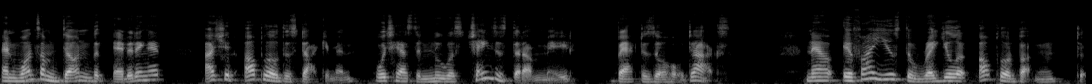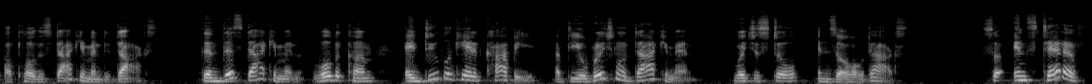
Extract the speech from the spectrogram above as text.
And once I'm done with editing it, I should upload this document, which has the newest changes that I've made, back to Zoho Docs. Now, if I use the regular upload button to upload this document to Docs, then this document will become a duplicated copy of the original document, which is still in Zoho Docs. So instead of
